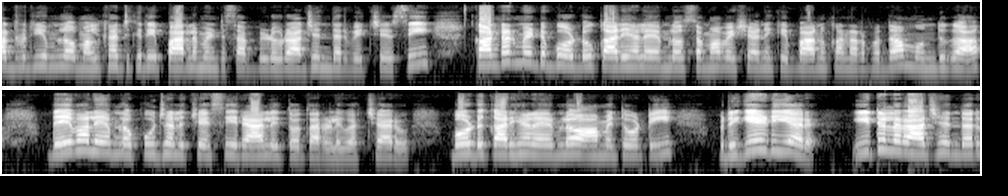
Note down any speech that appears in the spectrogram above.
ఆధ్వర్యంలో మల్కాజ్గిరి పార్లమెంటు సభ్యుడు రాజేందర్ విచ్చేసి కంటోన్మెంట్ బోర్డు కార్యాలయంలో సమావేశానికి బానుక నర్మదా ముందుగా దేవాలయంలో పూజలు చేసి ర్యాలీతో తరలివచ్చారు. బోర్డు కార్యాలయంలో ఆమెతోటి brigadier Eatala Rajender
